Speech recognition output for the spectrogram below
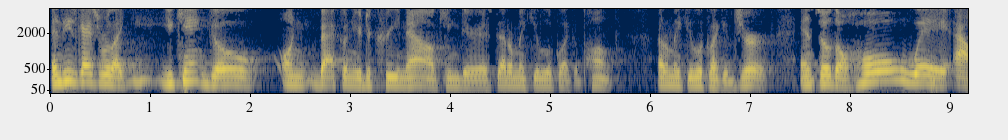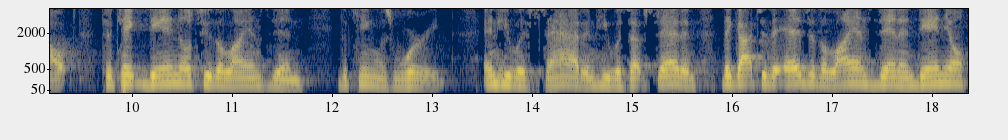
And these guys were like, You can't go on back on your decree now, King Darius. That'll make you look like a punk. That'll make you look like a jerk. And so the whole way out to take Daniel to the lion's den, the king was worried. And he was sad and he was upset. And they got to the edge of the lion's den, and Daniel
